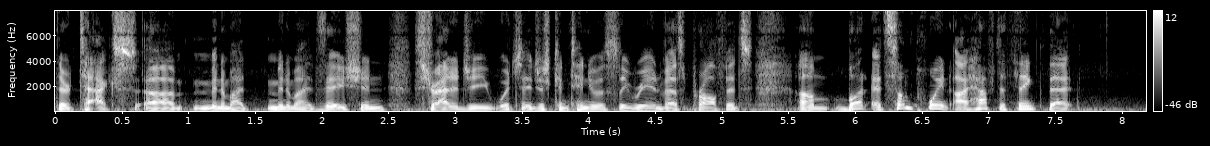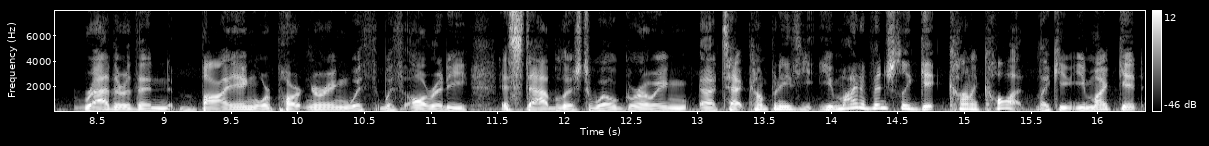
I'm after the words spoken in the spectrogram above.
their tax uh, minimization strategy, which they just continuously reinvest profits. Um, but at some point, I have to think that rather than buying or partnering with, with already established, well growing uh, tech companies, you, might eventually get kind of caught. Like you, you might get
